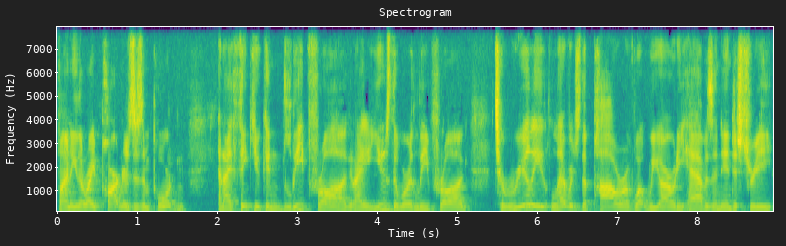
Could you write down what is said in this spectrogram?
Finding the right partners is important. And I think you can leapfrog, and I use the word leapfrog, to really leverage the power of what we already have as an industry,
